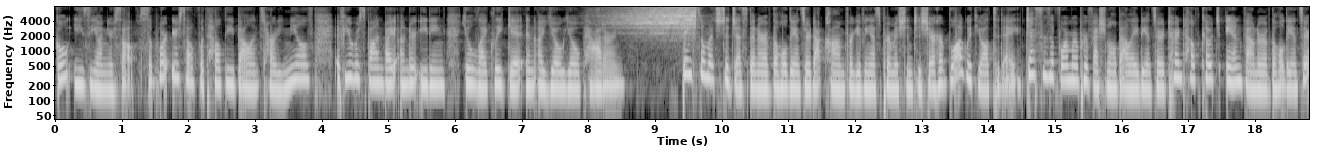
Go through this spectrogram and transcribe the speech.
go easy on yourself. Support yourself with healthy, balanced, hearty meals. If you respond by under you'll likely get in a yo yo pattern. Thanks so much to Jess Spinner of thewholedancer.com for giving us permission to share her blog with you all today. Jess is a former professional ballet dancer turned health coach and founder of The Whole Dancer.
